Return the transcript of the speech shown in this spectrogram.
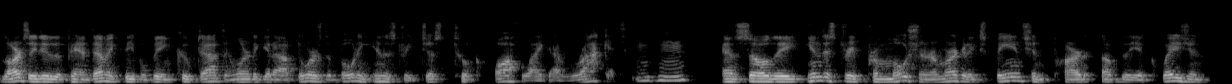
largely due to the pandemic, people being cooped out, they wanted to get outdoors. The boating industry just took off like a rocket. hmm And so the industry promotion or market expansion part of the equation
